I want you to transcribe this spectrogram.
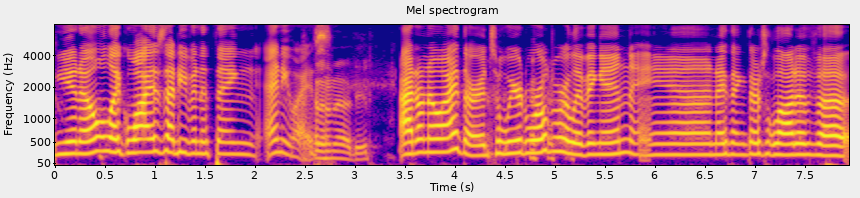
You know, like why is that even a thing anyways? I don't know, dude. I don't know either. It's a weird world we're living in and I think there's a lot of uh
